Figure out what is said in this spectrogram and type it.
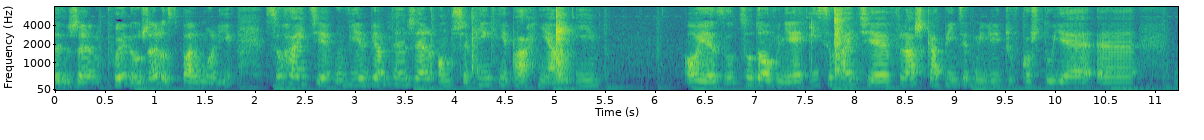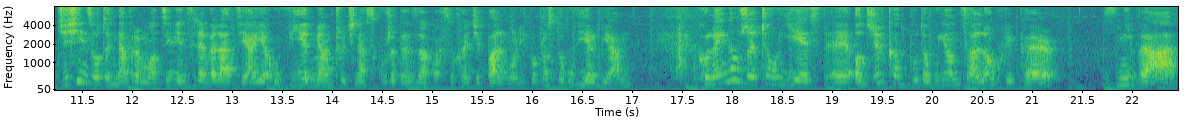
e, żelu, płynu, żelu z Palmolive. Słuchajcie, uwielbiam ten żel, on przepięknie pachniał i o Jezu, cudownie. I słuchajcie, flaszka 500 ml kosztuje e, 10 zł na promocji, więc rewelacja. Ja uwielbiam czuć na skórze ten zapach, słuchajcie, Palmolive, po prostu uwielbiam. Kolejną rzeczą jest e, odżywka odbudowująca Long Repair z Nivea.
